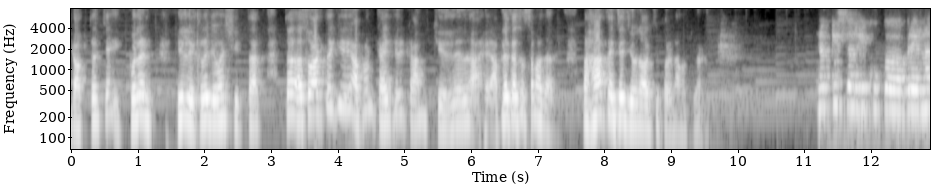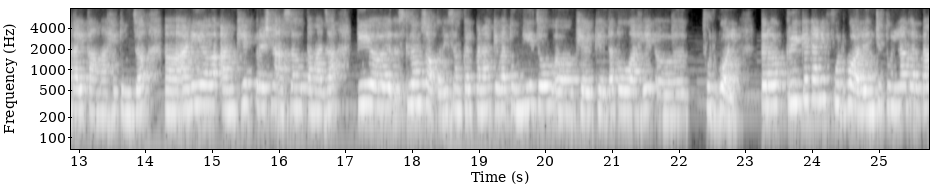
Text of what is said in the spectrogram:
डॉक्टरच्या इक्वलंट ही लेकरं जेव्हा शिकतात तर असं वाटतं की आपण काहीतरी काम केलेलं आहे. आपल्याला त्याचं समाधान आहे. तर हा त्यांच्या जीवनावरती परिणाम होतो मॅडम. नक्कीच सर हे खूप प्रेरणादायी काम आहे तुमचं. आणि आणखी एक प्रश्न असा होता माझा की स्लम सॉकर ही संकल्पना किंवा तुम्ही जो खेळ खेळता तो आहे फुटबॉल तर क्रिकेट आणि फुटबॉल यांची तुलना करता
